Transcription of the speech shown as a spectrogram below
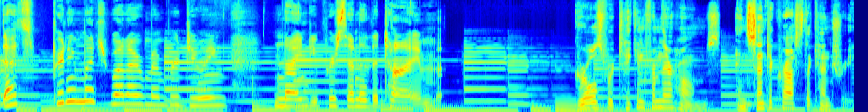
That's pretty much what I remember doing 90% of the time. Girls were taken from their homes and sent across the country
